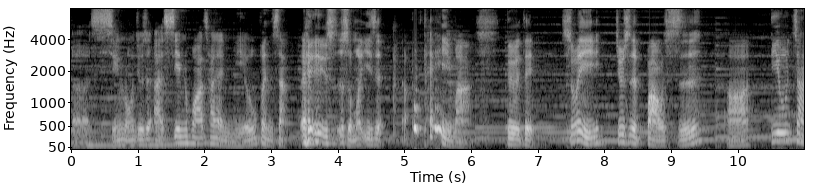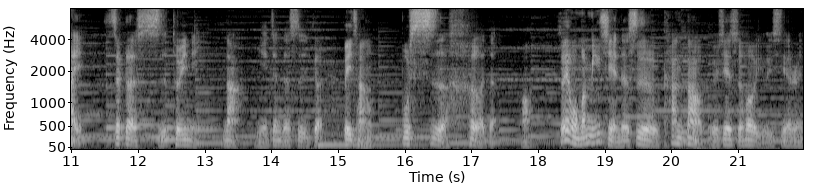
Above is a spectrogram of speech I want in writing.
呃，形容就是啊，鲜花插在牛粪上，哎，是什么意思？不配嘛，对不对？所以就是宝石啊，丢在这个石堆里，那也真的是一个非常不适合的啊。所以我们明显的是看到，有些时候有一些人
